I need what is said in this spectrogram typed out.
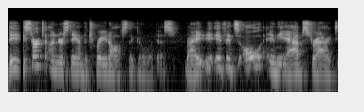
they start to understand the trade-offs that go with this right? If it's all in the abstract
